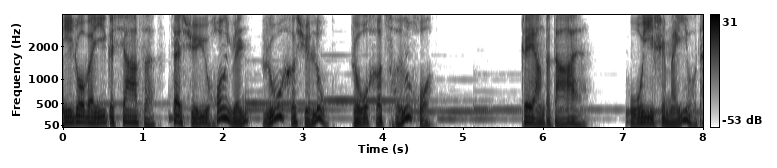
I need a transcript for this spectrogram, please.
你若问一个瞎子在雪域荒原如何寻路、如何存活，这样的答案无疑是没有的。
